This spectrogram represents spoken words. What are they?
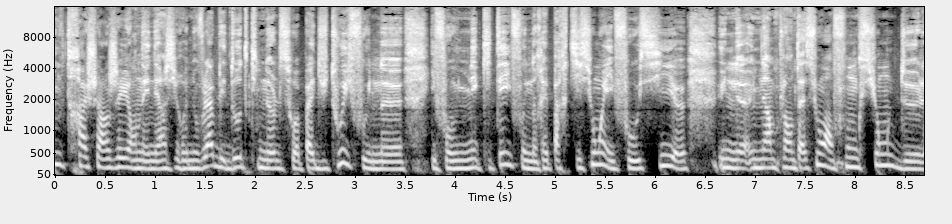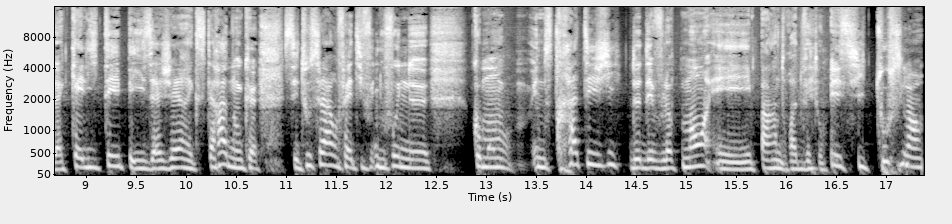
ultra chargés en énergie renouvelable et d'autres qui ne le soient pas du tout. Il faut une il faut une équité, il faut une répartition et il faut aussi euh, une, implantation en fonction de la qualité paysagère, etc. Donc euh, c'est tout ça en fait. Il nous faut une comment une stratégie de développement et pas un droit de veto. Et si tout cela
